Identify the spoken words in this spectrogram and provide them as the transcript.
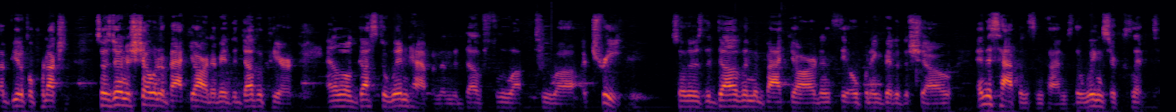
a beautiful production. So I was doing a show in a backyard. I made the dove appear, and a little gust of wind happened, and the dove flew up to uh, a tree. So there's the dove in the backyard, and it's the opening bit of the show. And this happens sometimes. The wings are clipped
